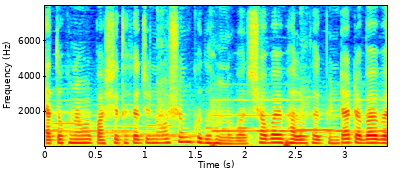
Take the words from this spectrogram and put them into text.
এতক্ষণ আমার পাশে থাকার জন্য অসংখ্য ধন্যবাদ। সবাই ভালো থাকবেন। Tata bye bye.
